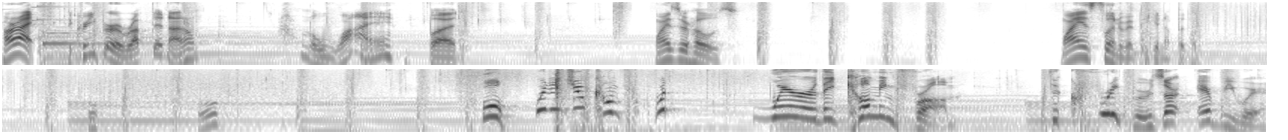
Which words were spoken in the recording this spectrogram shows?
Alright, the creeper erupted. I don't... I don't know why, but... Why is there hose? Why is Slenderman picking up with it? Oh. Oh. Oh, where did you come from? What? Where are they coming from? The creepers are everywhere.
